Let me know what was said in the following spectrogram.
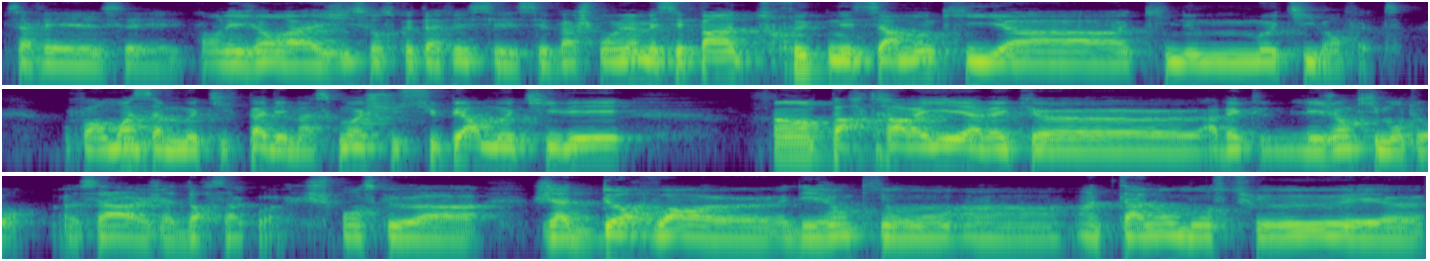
Ça fait, c'est quand les gens réagissent sur ce que tu as fait, c'est c'est vachement bien, mais c'est pas un truc nécessairement qui a qui nous motive en fait. Enfin moi, ça me motive pas des masses. Moi, je suis super motivé un par travailler avec euh, avec les gens qui m'entourent. Euh, Ça, j'adore ça quoi. Je pense que euh, j'adore voir euh, des gens qui ont un, un talent monstrueux et euh,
